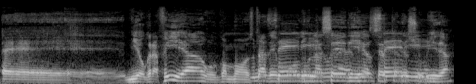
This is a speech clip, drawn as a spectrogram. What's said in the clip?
eh, biografía, o como está Una de moda, serie, una una serie acerca de su vida.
